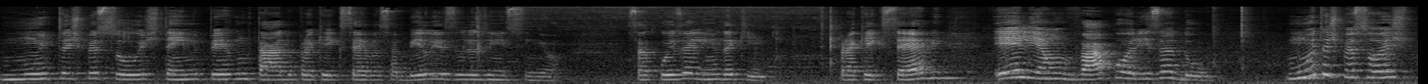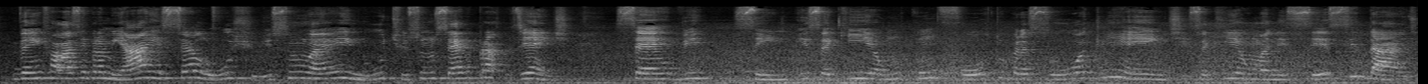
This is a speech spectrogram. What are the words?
muitas pessoas têm me perguntado para que que serve essa belezurazinha assim, ó. Essa coisa linda aqui. Para que que serve? Ele é um vaporizador. Muitas pessoas vêm falar assim pra mim: "Ah, isso é luxo, isso não é inútil, isso não serve para Gente, serve sim. Isso aqui é um conforto para sua cliente. Isso aqui é uma necessidade.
